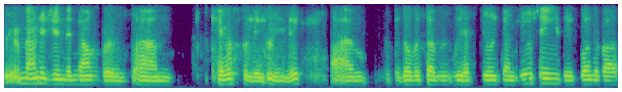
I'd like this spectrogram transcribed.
we're managing the numbers um, carefully, really. Um, there's over some, we have stewards on duty. There's one of us,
